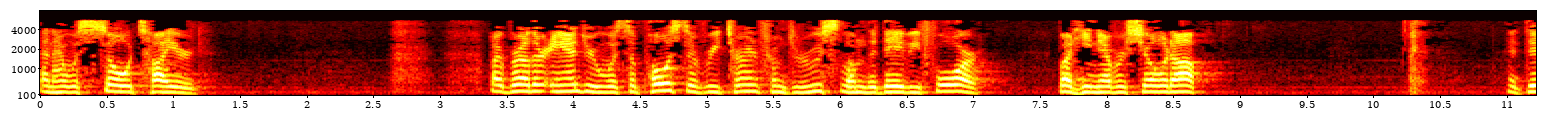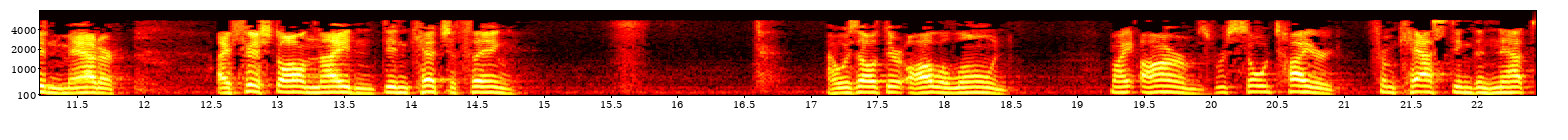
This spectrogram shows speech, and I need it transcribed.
and I was so tired. My brother Andrew was supposed to have returned from Jerusalem the day before, but he never showed up. It didn't matter. I fished all night and didn't catch a thing. I was out there all alone. My arms were so tired from casting the net.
